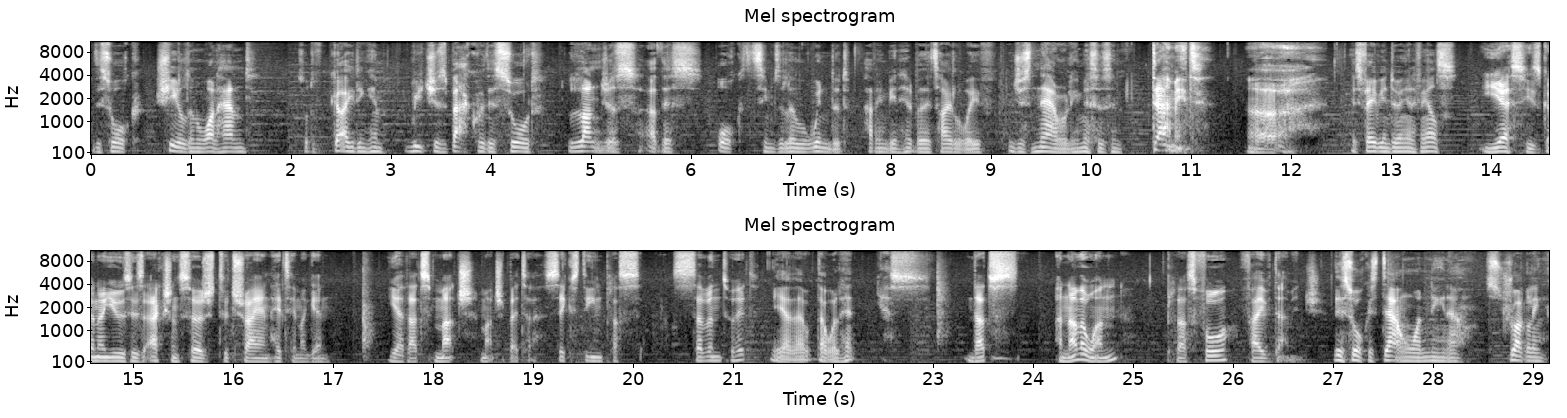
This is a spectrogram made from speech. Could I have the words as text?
this orc, shield in one hand, sort of guiding him, reaches back with his sword, lunges at this orc that seems a little winded, having been hit by the tidal wave, and just narrowly misses him. Damn it! Ugh. Is Fabian doing anything else? Yes, he's gonna use his action surge to try and hit him again. Yeah, that's much, much better. 16 plus 7 to hit. Yeah, that, that will hit. Yes. That's another one. Plus 4, 5 damage. This orc is down one knee now, struggling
